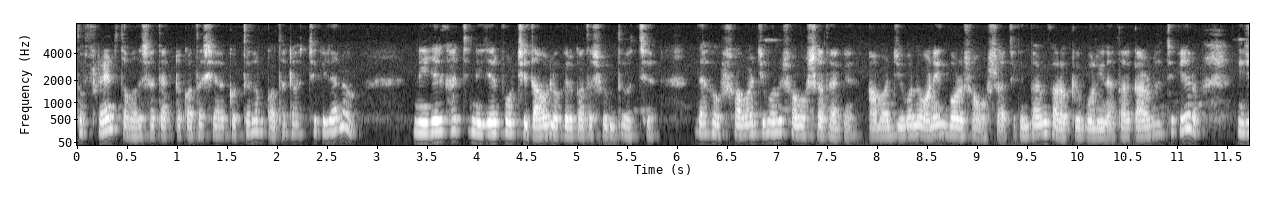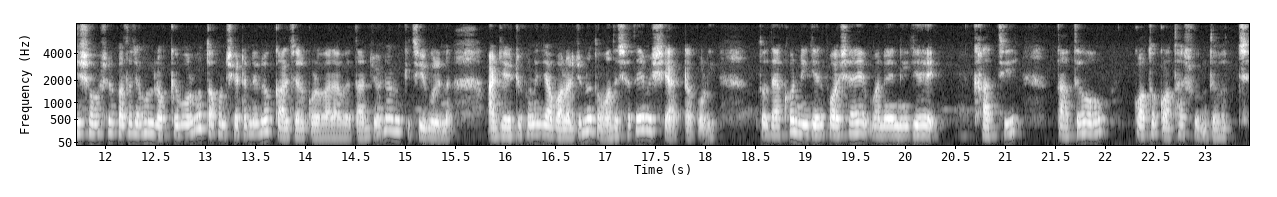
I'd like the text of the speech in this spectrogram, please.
তো ফ্রেন্ডস তোমাদের সাথে একটা কথা শেয়ার করতে এলাম। কথাটা হচ্ছে কি জানো? নিজের খাচ্ছি, নিজের পড়ছি, তাও লোকের কথা শুনতে হচ্ছে। দেখো, সবার জীবনে সমস্যা থাকে। আমার জীবনে অনেক বড় সমস্যা আছে, কিন্তু আমি কারোকে বলি না। তার কারণ হচ্ছে কি জানো? নিজের সমস্যার কথা যখন লোককে বলব, তখন সেটা নিয়ে লোক কালচার করে বেড়াবে। তার জন্য আমি কিছুই বলি না। আর যেটুকুনি যা বলার জন্য তোমাদের সাথে আমি শেয়ারটা করি। তো দেখো, নিজের পয়সায় মানে নিজে খাচ্ছি, তাতেও কত কথা শুনতে হচ্ছে।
